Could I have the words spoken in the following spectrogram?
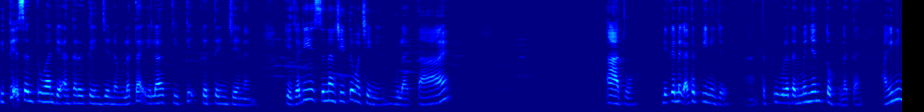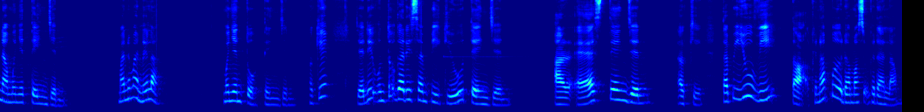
Titik sentuhan di antara tangent dan bulatan ialah titik ketangenan. Okey, jadi senang cerita macam ni. Bulatan. Ah tu. Dia kena kat tepi ni je. Ha, tepi bulatan menyentuh bulatan. Ha, ini namanya tangent. Mana-manalah menyentuh tangent. Okey. Jadi untuk garisan PQ tangent. RS tangent. Okey. Tapi UV tak. Kenapa dah masuk ke dalam?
